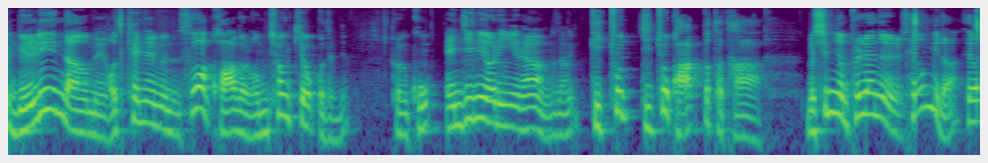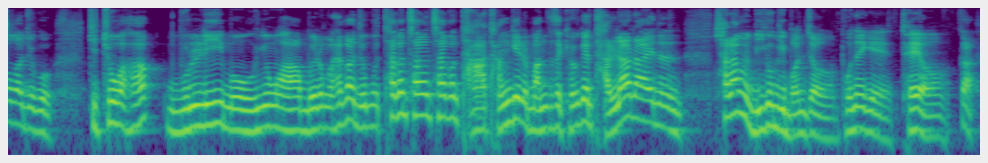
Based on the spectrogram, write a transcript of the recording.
밀린 다음에 어떻게 했냐면 수학 과학을 엄청 키웠거든요. 그럼 공, 엔지니어링이랑 기초 기초 과학부터 다 몇십 년 플랜을 세웁니다. 세워가지고 기초과학, 물리, 뭐 응용화학 뭐 이런 걸 해가지고 차근차근 차근 다 단계를 만들어서 결국엔 달나라에는 사람을 미국이 먼저 보내게 돼요. 그러니까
